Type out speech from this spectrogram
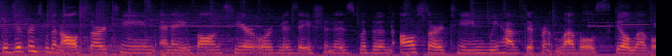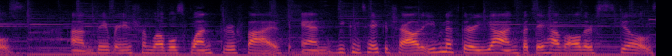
The difference with an all-star team and a volunteer organization is with an all-star team, we have different levels, skill levels. Um, they range from levels one through five, and we can take a child, even if they're young, but they have all their skills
